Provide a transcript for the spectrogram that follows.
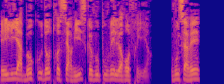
et il y a beaucoup d'autres services que vous pouvez leur offrir. Vous savez,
